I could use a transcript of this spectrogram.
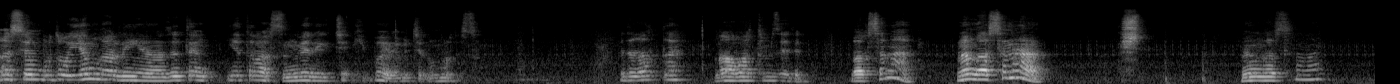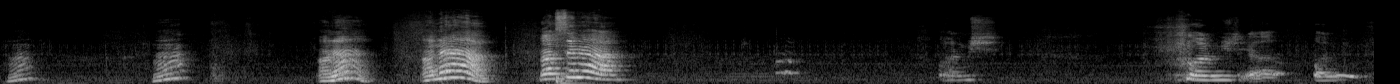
Ha sen burada uyuyam kaldın ya. Zaten yatalaksın. Nereye gidecek ki? Böyle bitirin buradasın. Hadi kalk da kahvaltımızı edelim. Kalksana. Lan kalksana. Şşt. Lan kalksana lan. Ha? Ha? Ana. Ana. Kalksana. Ölmüş. Ölmüş ya. Ölmüş.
